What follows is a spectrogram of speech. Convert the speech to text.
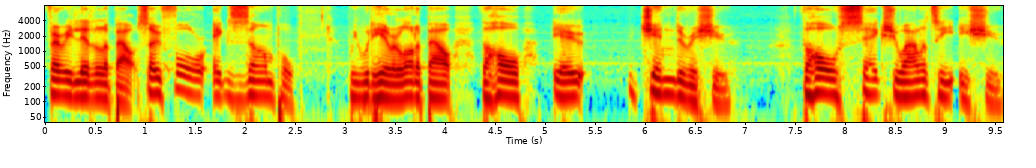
very little about. So, for example, we would hear a lot about the whole you know, gender issue, the whole sexuality issue.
